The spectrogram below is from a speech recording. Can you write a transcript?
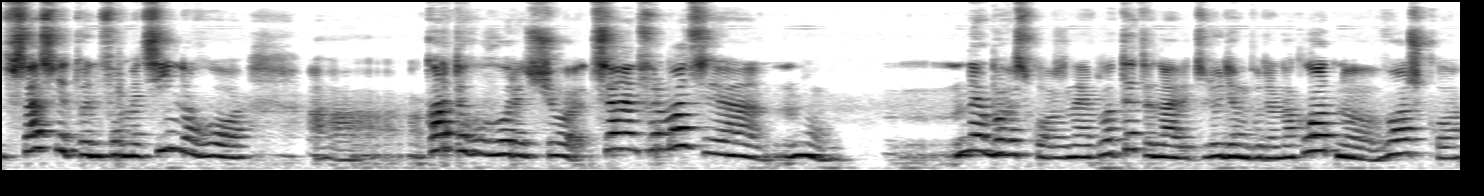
всесвіту інформаційного карти говорять, що ця інформація ну, не обов'язково з нею платити, навіть людям буде накладно, важко.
